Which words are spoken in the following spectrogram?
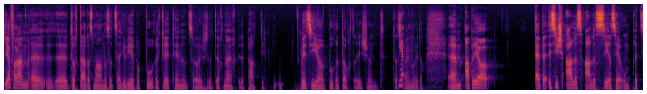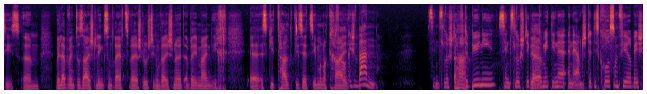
ja, vor allem äh, äh, durch das, dass wir sozusagen wie über die Bauern geredet haben und so, ist es natürlich näher bei der Patti. Weil sie ja Bauerntochter ist und das Ja. auch immer wieder. Ähm, aber ja, eben, es ist alles, alles sehr, sehr unpräzis. Ähm, weil eben, wenn du sagst, links und rechts wäre es lustig und wäre es nicht, aber ich meine, ich, äh, es gibt halt bis jetzt immer noch Die keine... Frage ist, wann? Sind sie lustig Aha. auf der Bühne? Sind sie lustig, Ja. wenn du mit ihnen einen ernsten Diskurs am Führen bist?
